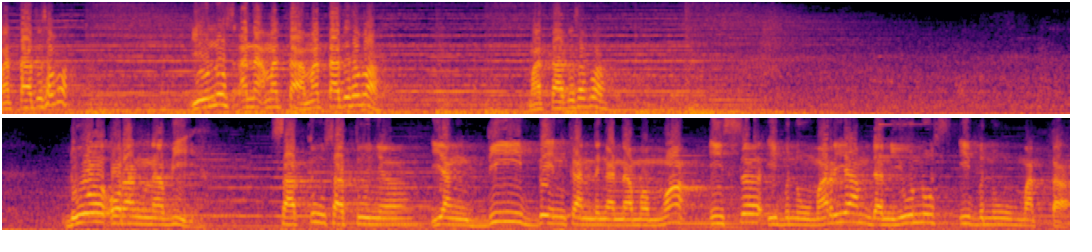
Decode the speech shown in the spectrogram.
Matta tu siapa? Yunus anak Matta Matta tu siapa? Matta tu siapa? Dua orang nabi satu-satunya yang dibenkan dengan nama Mak Isa ibnu Maryam dan Yunus ibnu Matta.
